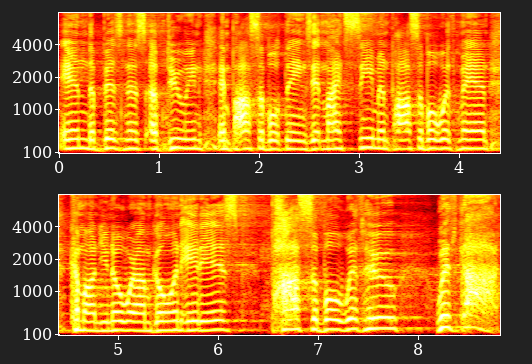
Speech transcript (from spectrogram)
in the business of doing impossible things. It might seem impossible with man, Come on, you know where I'm going? It is possible with who? With God.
